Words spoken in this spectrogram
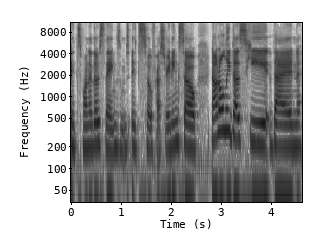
it's one of those things. It's so frustrating. So, not only does he then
